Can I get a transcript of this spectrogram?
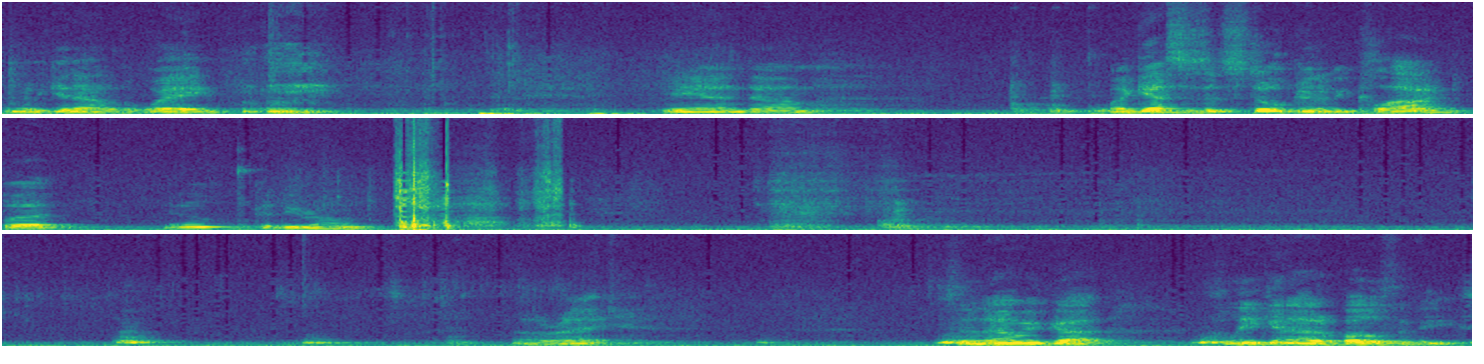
I'm going to get out of the way. And um, my guess is it's still going to be clogged, but you know, could be wrong. All right. So now we've got leaking out of both of these.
